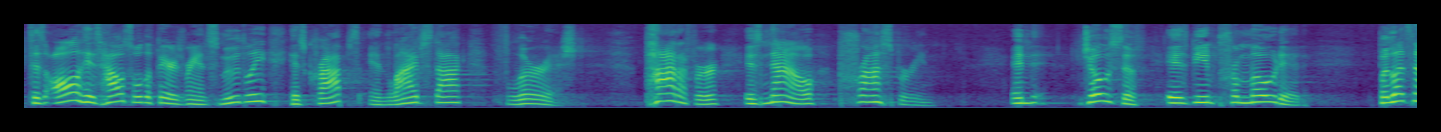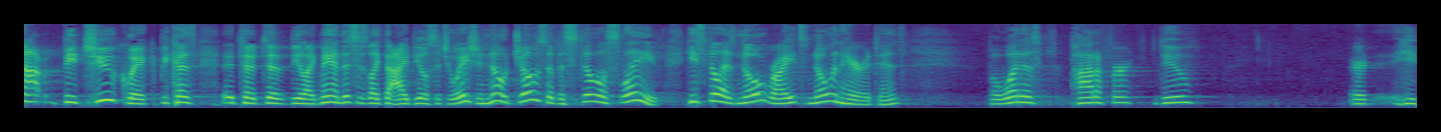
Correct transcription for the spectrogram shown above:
It says, All his household affairs ran smoothly, his crops and livestock flourished. Potiphar is now prospering. And Joseph is being promoted. But let's not be too quick because uh, to, to be like, man, this is like the ideal situation. No, Joseph is still a slave. He still has no rights, no inheritance. But what does Potiphar do? Or he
